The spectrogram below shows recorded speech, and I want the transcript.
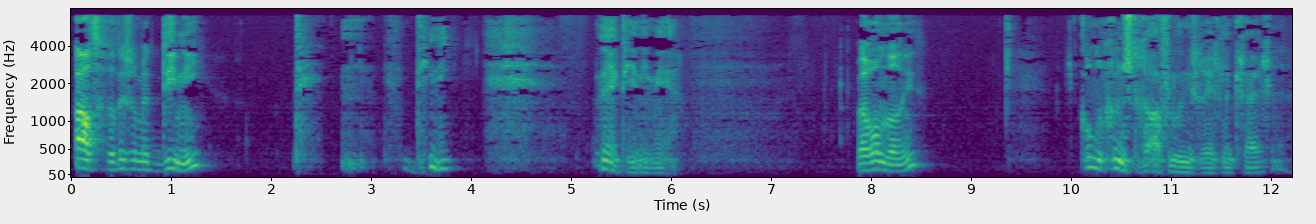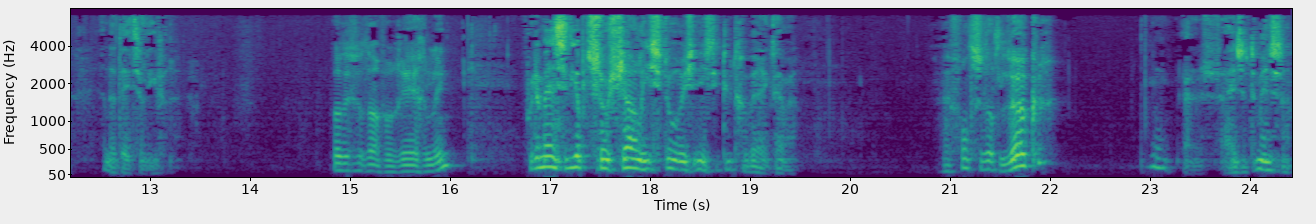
Ad, wat is er met Dini? Dini werkt hier niet meer. Waarom dan niet? Ze kon een gunstige afvloeingsregeling krijgen en dat deed ze liever. Wat is dat dan voor regeling? Voor de mensen die op het Sociaal Historisch Instituut gewerkt hebben. En vond ze dat leuker? Ja, dat zei ze tenminste.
